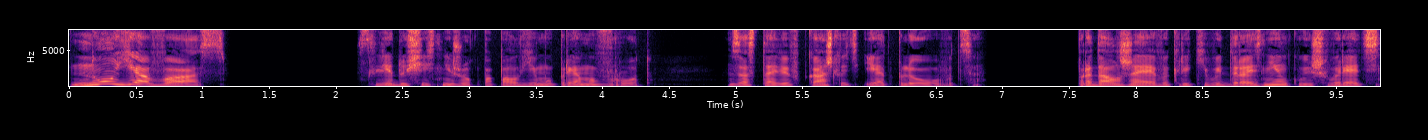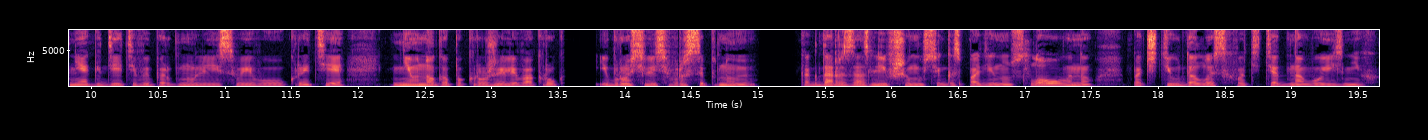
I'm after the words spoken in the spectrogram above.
«Ну я вас!» Следующий снежок попал ему прямо в рот, заставив кашлять и отплевываться. Продолжая выкрикивать дразнилку и швырять снег, дети выпрыгнули из своего укрытия, немного покружили вокруг и бросились в рассыпную, когда разозлившемуся господину Слоуэну почти удалось схватить одного из них.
